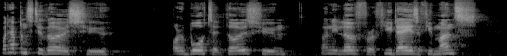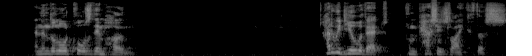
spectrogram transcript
What happens to those who are aborted, those who only live for a few days, a few months, and then the Lord calls them home? How do we deal with that from a passage like this?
